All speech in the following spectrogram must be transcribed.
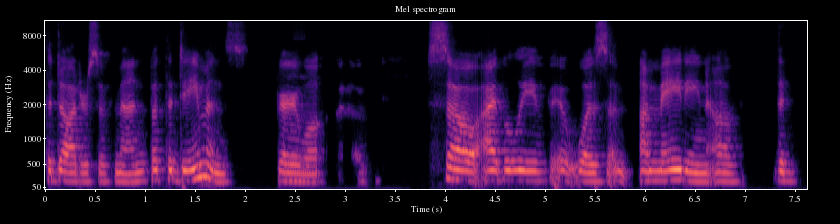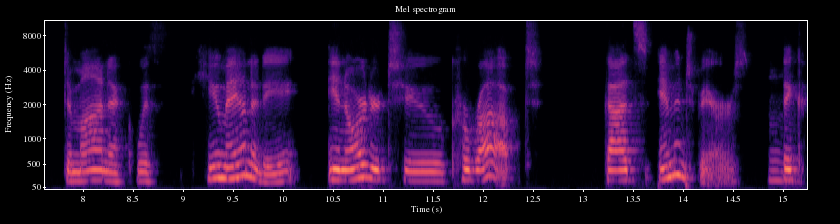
the daughters of men, but the demons very mm-hmm. well could have. So I believe it was a, a mating of the demonic with humanity in order to corrupt God's image bearers. Mm-hmm. They could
